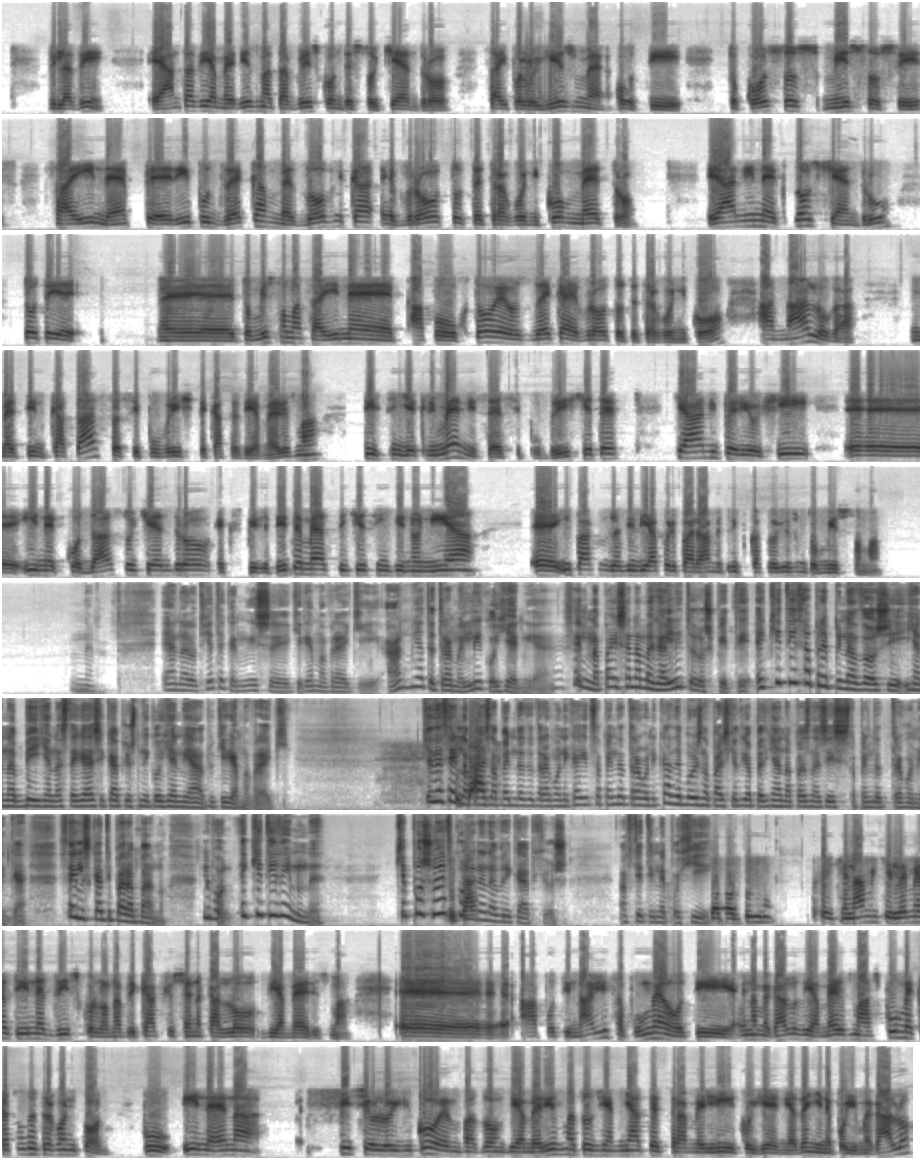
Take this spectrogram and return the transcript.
Δηλαδή, εάν τα διαμερίσματα βρίσκονται στο κέντρο, θα υπολογίζουμε ότι το κόστος μίσθωσης θα είναι περίπου 10 με 12 ευρώ το τετραγωνικό μέτρο. Εάν είναι εκτός κέντρου, τότε ε, το μίσθωμα θα είναι από 8 έως 10 ευρώ το τετραγωνικό ανάλογα με την κατάσταση που βρίσκεται κάθε διαμέρισμα, τη συγκεκριμένη θέση που βρίσκεται και αν η περιοχή ε, είναι κοντά στο κέντρο, εξυπηρετείται με αστική συγκοινωνία, ε, υπάρχουν δηλαδή διάφοροι παράμετροι που καθορίζουν το μίσθωμα. Ναι. Ε, αναρωτιέται κανείς, ε, κυρία Μαυράκη, αν μια τετραμελή οικογένεια θέλει να πάει σε ένα μεγαλύτερο σπίτι, εκεί τι θα πρέπει να δώσει για να μπει, για να στεγάσει κάποιος στην οικογένειά του, κυρία Μαυράκη; Και δεν θέλει να πάει στα 50 τετραγωνικά, γιατί στα 50 τετραγωνικά δεν μπορείς να πάρεις και δύο παιδιά να πας να ζήσεις στα 50 τετραγωνικά. Θέλεις κάτι παραπάνω. Λοιπόν, εκεί τι δίνουνε; Και πόσο εύκολο είναι να βρει κάποιος αυτή την εποχή; Ξεκινάμε και λέμε ότι είναι δύσκολο να βρει κάποιος ένα καλό διαμέρισμα. Ε, από την άλλη θα πούμε ότι ένα μεγάλο διαμέρισμα ας πούμε 100 τετραγωνικών που είναι ένα φυσιολογικό εμβαδόν διαμερίσματος για μια τετραμελή οικογένεια δεν είναι πολύ μεγάλο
